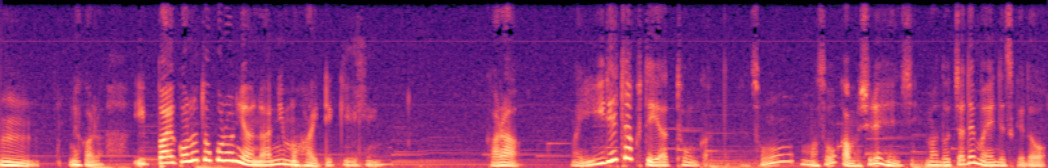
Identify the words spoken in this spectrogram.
うん。だからいっぱいこのところには何も入ってけえへん。から、まあ、入れたくてやっとんかった。そう,、まあ、そうかもしれへんし、まあ、どっちでもええんですけど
